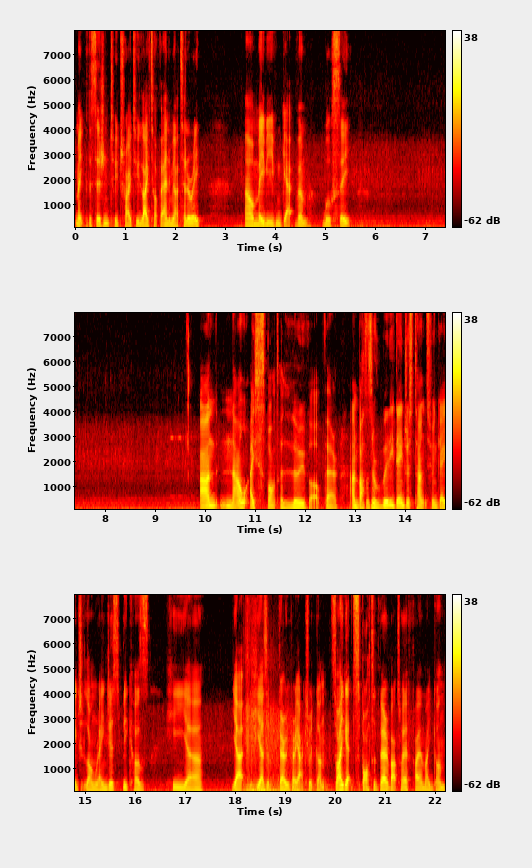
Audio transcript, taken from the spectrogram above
make the decision to try to light up enemy artillery. Or maybe even get them. We'll see. And now I spot a Löwe up there. And that is a really dangerous tank to engage at long ranges because he, uh, yeah, he has a very, very accurate gun. So I get spotted there, that's why I fire my gun.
